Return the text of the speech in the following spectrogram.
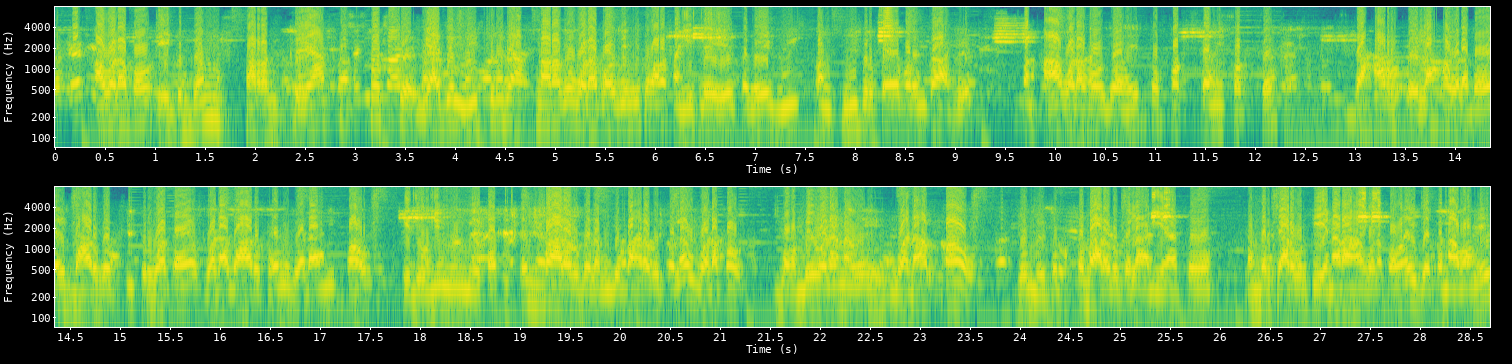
वडापाव एकदम सगळ्यात स्वस्त या ज्या लिस्ट मध्ये असणारा जो वडापाव जे मी तुम्हाला सांगितले हे सगळे वीस पंचवीस रुपयापर्यंत आहे पण हा वडापाव जो आहे तो फक्त आणि फक्त दहा रुपयाला हा वडापाव आहे दहा रुपयाची सुरुवात आहे वडा दहा रुपये आणि वडा आणि पाव हे दोन्ही मिळून मिळतात फक्त बारा रुपयाला म्हणजे बारा रुपयाला वडापाव बॉम्बे वडा नव्हे वडा पाव जो मिळतो फक्त बारा रुपयाला आणि यात नंबर चार वरती येणारा हा वडापाव आहे ज्याचं नाव आहे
